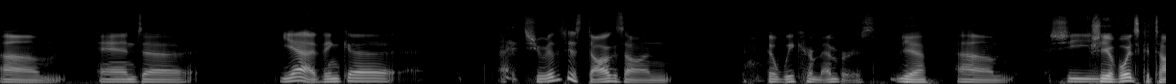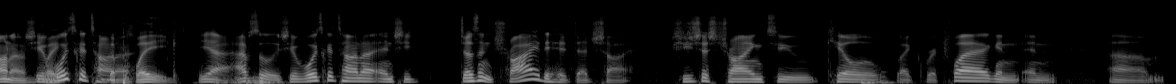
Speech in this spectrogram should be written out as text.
Um, and uh, yeah, I think uh, I, she really just dogs on the weaker members. Yeah. Um, she She avoids katana. she like avoids katana. the plague. yeah, absolutely. She avoids katana, and she doesn't try to hit that shot. She's just trying to kill like Rick Flag and and um,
